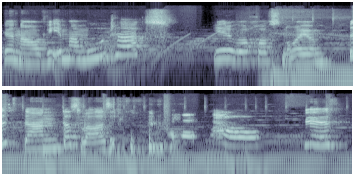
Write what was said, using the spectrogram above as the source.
Genau, wie immer montags, jede Woche aufs Neue. Bis dann, das war's. Ciao. Tschüss.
